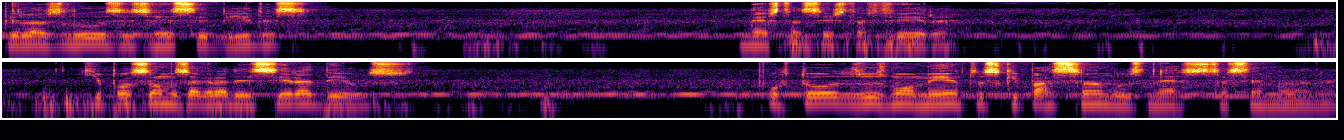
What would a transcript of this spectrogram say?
pelas luzes recebidas nesta sexta-feira. Que possamos agradecer a Deus por todos os momentos que passamos nesta semana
